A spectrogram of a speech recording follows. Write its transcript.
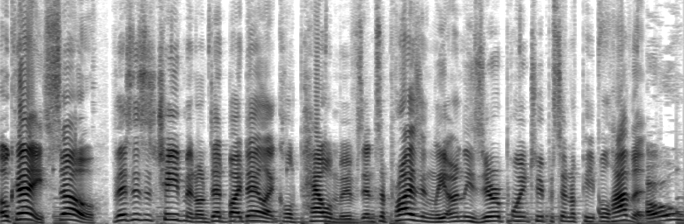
Okay, so, there's this achievement on Dead by Daylight called Power Moves, and surprisingly, only 0.2% of people have it. Oh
